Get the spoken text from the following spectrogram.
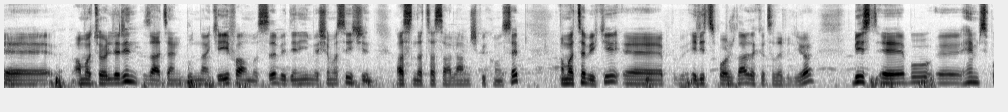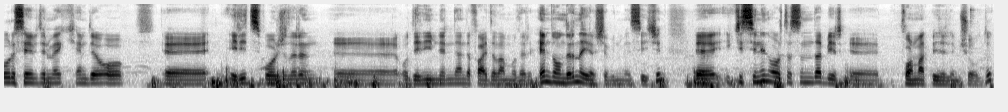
E, amatörlerin zaten bundan keyif alması ve deneyim yaşaması için aslında tasarlanmış bir konsept. Ama tabii ki e, elit sporcular da katılabiliyor. Biz e, bu e, hem sporu sevdirmek hem de o e, elit sporcuların e, o deneyimlerinden de faydalanmaları hem de onların da yarışabilmesi için e, ikisinin ortasında bir e, format belirlemiş olduk.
